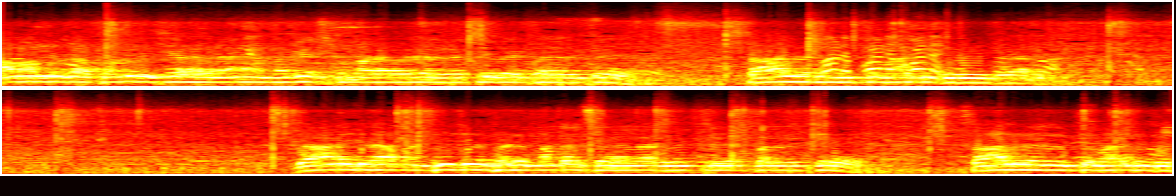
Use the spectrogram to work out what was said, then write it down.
அமமுக பகுதி செயலாளர் அண்ணன் மகேஷ்குமார் அவர்கள் வெற்றி வேட்பாளருக்கு சால்வை அணிவித்து வாழ்த்து தெரிவிக்கிறார். ஜானகிராமன் பிஜேபி மண்டல செயலாளர் வெற்றி வேட்பாளருக்கு சால்வை வைத்து வாழ்த்து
